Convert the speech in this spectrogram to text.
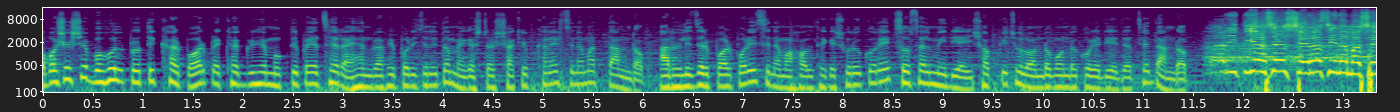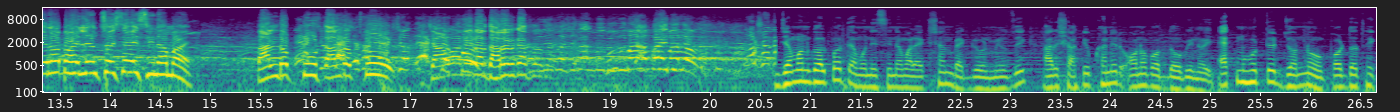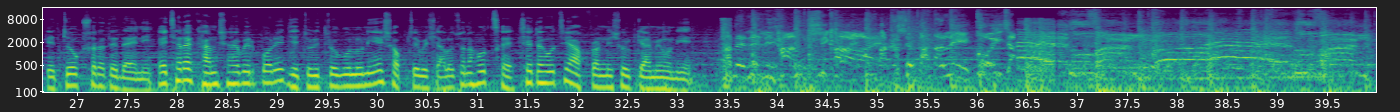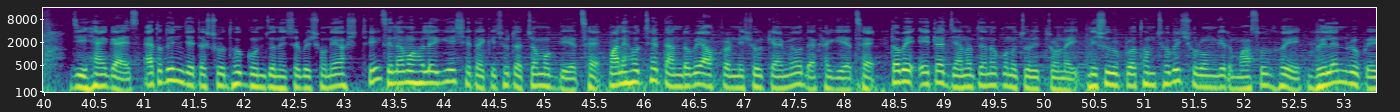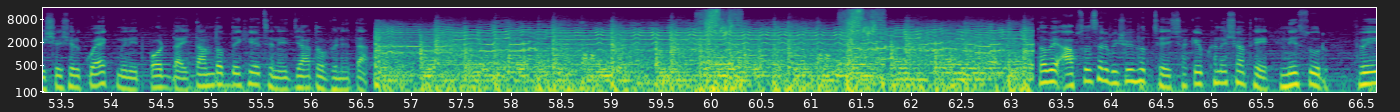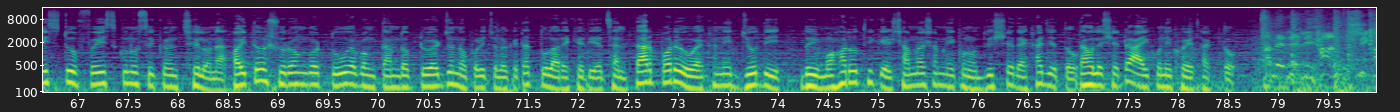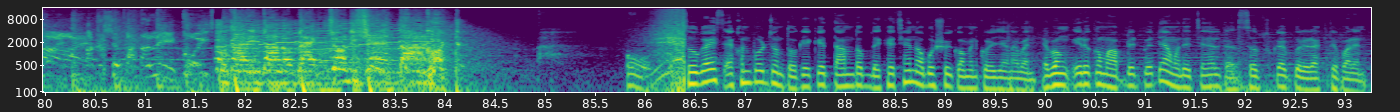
অবশেষে বহুল প্রতীক্ষার পর প্রেক্ষাগৃহে মুক্তি পেয়েছে রায়হান রাফি পরিচালিত মেগাস্টার শাকিব খানের সিনেমা তাণ্ডব। আর রিলিজের পরপরই সিনেমা হল থেকে শুরু করে সোশ্যাল মিডিয়ায় সবকিছু লন্ডবন্ড করে দিয়ে যাচ্ছে তাণ্ডব। আর ইতিহাসের সেরা সিনেমা সেরা ভাইলেন্স হয়েছে এই সিনেমায়। তাণ্ডব টু তাণ্ডব টু জাওয়ানের ধারের কাছে। যেমন গল্প তেমনই সিনেমার অ্যাকশন ব্যাকগ্রাউন্ড মিউজিক আর শাকিব খানের অনবদ্য অভিনয়। এক মুহূর্তের জন্য পর্দা থেকে চোখ সরাতে দেয়নি। এছাড়া খান সাহেবের পরে যে চরিত্রগুলো নিয়ে সবচেয়ে বেশি আলোচনা হচ্ছে, সেটা হচ্ছে আফরান নিশুর ক্যামিও নিয়ে। জি হ্যাঁ গাইস এতদিন যেটা শুধু গুঞ্জন হিসেবে শুনে আসছি, সিনেমা হলে গিয়ে সেটা কিছুটা চমক দিয়েছে। মানে হচ্ছে তাণ্ডবে আফরান নিশুর ক্যামেও দেখা গিয়েছে। তবে এটা যেন তেন কোনো চরিত্র নেই। নিশুর প্রথম ছবি সুরঙ্গের মাসুদ হয়ে ভিলেন রূপের শেষের কয়েক মিনিট পর্দায় তাণ্ডব দেখিয়েছেন এই জাত অভিনেতা। তবে আফসোসের বিষয় হচ্ছে, শাকিব খানের সাথে নিসুর ফেস টু ফেস কোনো সিকোয়েন্স ছিল না। হয়তো সুরঙ্গ টু এবং তাণ্ডব টু এর জন্য পরিচালক এটা তোলা রেখে দিয়েছেন। তারপরেও এখানে যদি দুই মহারথীকে সামনাসামনি কোনো দৃশ্যে দেখা যেত, তাহলে সেটা আইকনিক হয়ে থাকতো. সো গাইস এখন পর্যন্ত কে কে তাণ্ডব দেখেছেন অবশ্যই কমেন্ট করে জানাবেন। এবং এরকম আপডেট পেতে আমাদের চ্যানেলটা সাবস্ক্রাইব করে রাখতে পারেন।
